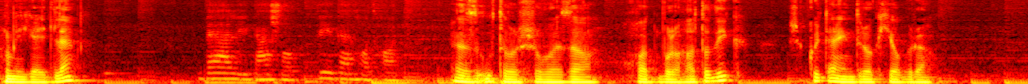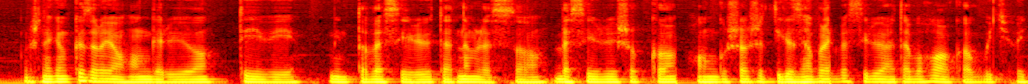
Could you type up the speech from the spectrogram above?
még egy le. Beállítások, Péter 66. Ez az utolsó, az a 6-ból a hatodik, és akkor itt elindulok jobbra. Most nekem közel olyan hangerő a tévé, mint a beszélő, tehát nem lesz a beszélő sokkal hangosabb, sőt igazából egy beszélő általában halkabb, úgyhogy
